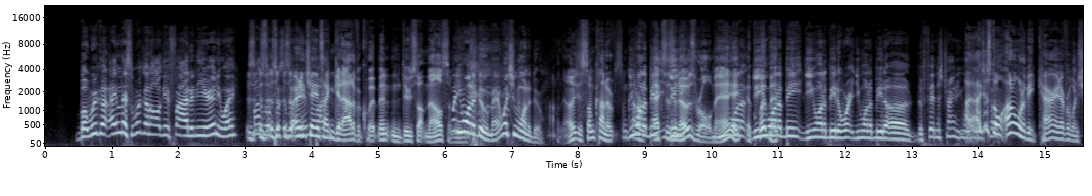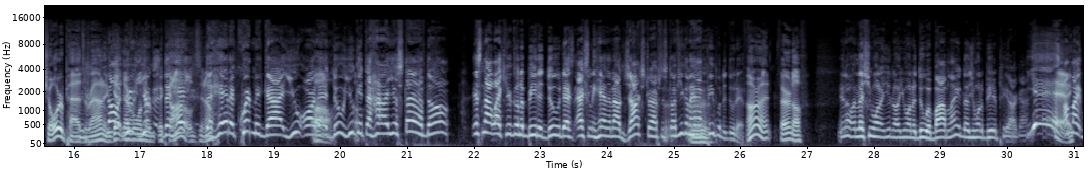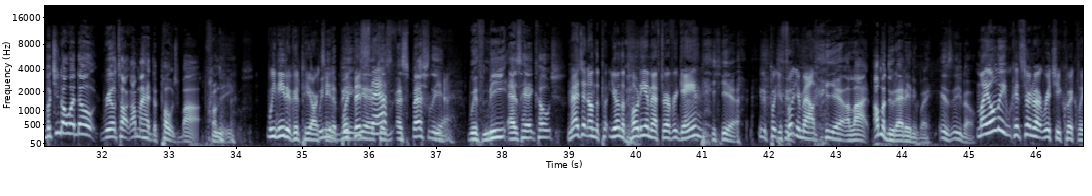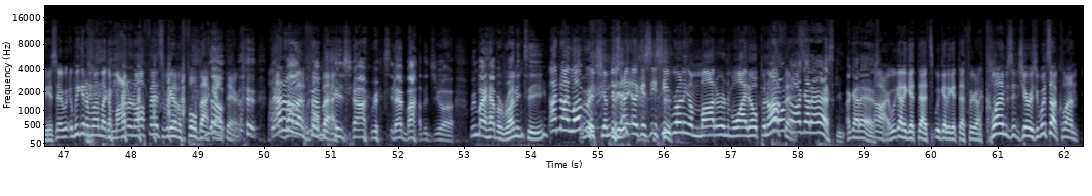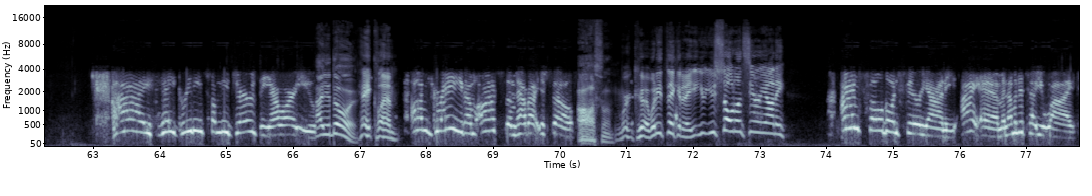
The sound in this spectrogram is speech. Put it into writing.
but we're gonna. Hey, listen, we're gonna all get fired in the year anyway. Is, is- well is- is there any chance I can get out of equipment and do something else? I What do you want to do, man? What you want to do? I don't know, just some kind of some Do you kind want to of be X's and you- O's role, man. Do you wanna- do you Equipment. want to be? Do you want to be the work? Do you want to be the uh, the fitness trainer? I, I just don't. I don't want to be carrying everyone's shoulder pads around and No, getting you're- everyone you're their the McDonald's. head, you know, the head equipment guy. You are that Oh. dude. You get to hire your staff, dog. It's not like you're gonna be the dude that's actually handing out jock straps and stuff. You're gonna Mm. have people to do that. all right, fair enough. You know, unless you want to, you know, you want to do what Bob Lane does. You want to be the PR guy. Yeah, I might, but you know what though? Real talk. I might have to poach Bob from the Eagles. we need a good PR We team. need a big, with this yeah, staff. especially Yeah. with me as head coach. Imagine on the you're on the podium after every game. Yeah, You put your foot in your mouth. yeah, a lot. I'm gonna do that anyway. Is you know. My only concern about Ritchie quickly is: are we going to run like a modern offense? Or are we going to have a fullback out there? I don't know about a fullback. Hey, Jon Ritchie, that bothered you. Uh, we might have a running team. I know I love Ritchie. I'm just I, like, is, is he running a modern, wide open I offense? don't know. I gotta ask him. I gotta ask. All right, we got to get that. We got to get that figured out. Clem's in Jersey. What's up, Clem? Hi. Hey, greetings from New Jersey. How are you? How you doing? Hey, Clem. I'm great. I'm awesome. How about yourself? Awesome. We're good. What are you thinking today? You you sold on Sirianni? I'm sold on Sirianni. I am, and I'm going to tell you why.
